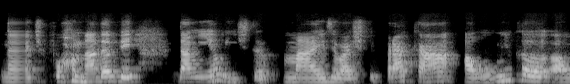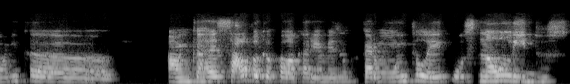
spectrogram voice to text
né? Tipo, nada a ver da minha lista. Mas eu acho que para cá, a única, a única, a única ressalva que eu colocaria mesmo, que eu quero muito ler os não lidos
